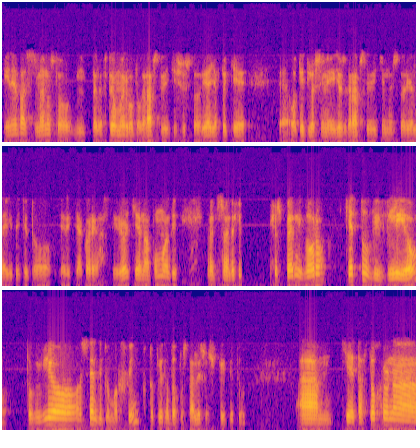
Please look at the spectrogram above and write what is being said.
Είναι βασισμένο στο τελευταίο μου έργο, το γράψει τη δική σου ιστορία, γι' αυτό και ε, ο τίτλος είναι «Ίδιος γράψει τη δική μου ιστορία», λέγεται και το διαδικτυακό εργαστήριο. Και να πούμε ότι με τη συμμετοχή ποιος παίρνει δώρο και το βιβλίο, το βιβλίο σε έντυπη μορφή, το οποίο θα το αποσταλεί στο σπίτι του. Α, και ταυτόχρονα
